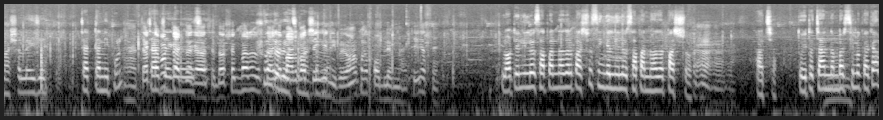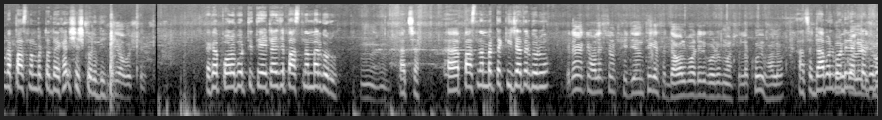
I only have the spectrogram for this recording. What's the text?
মার্শাল্লাহ এই যে চারটা নিপুল। হ্যাঁ চারটা চার জায়গা আছে। দর্শক সুন্দর চাইলে বারবার দেখে নিবে আমার কোনো প্রবলেম নাই ঠিক আছে? লটে নিলেও ছাপান্ন হাজার পাঁচশো সিঙ্গেল নিলেও ছাপান্ন হাজার পাঁচশো। হ্যাঁ হ্যাঁ হ্যাঁ। আচ্ছা তো এটা চার নাম্বার ছিল কাকা আমরা পাঁচ নাম্বারটা দেখাই শেষ করে দিই। জি অবশ্যই। কাকা পরবর্তীতে এটা যে পাঁচ নাম্বার গরু? আচ্ছা পাঁচ নাম্বারটা কি জাতের গরু? এটা একটা হলিস্টন ফিজিয়ান ঠিক আছে? ডাবল বডির গরু মাশাআল্লাহ খুবই ভালো। আচ্ছা ডাবল বডির একটা গরু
